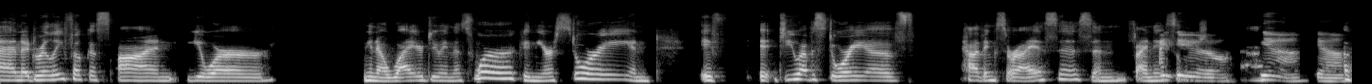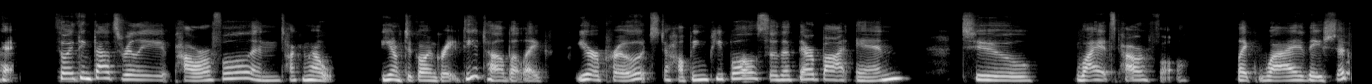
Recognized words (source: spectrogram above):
And I'd really focus on your you know, why you're doing this work and your story. And if it, do you have a story of having psoriasis and finding I do. Yeah. Yeah. Okay. So I think that's really powerful and talking about, you know, to go in great detail, but like your approach to helping people so that they're bought in to why it's powerful, like why they should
